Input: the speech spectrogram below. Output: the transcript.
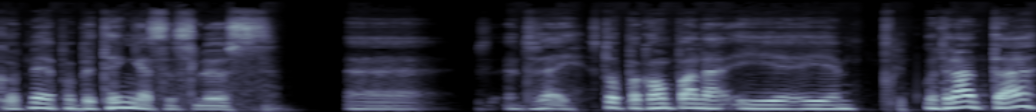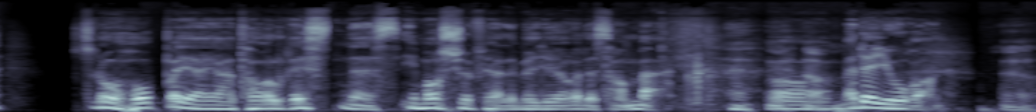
gått med på betingelsesløs eh, stoppa kampene i, i kontinentet, så nå håper jeg at Harald Ristnes i Marsjøfjellet vil gjøre det samme. Og. Men det gjorde han. Ja.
